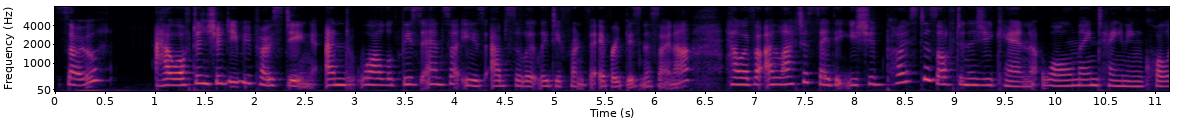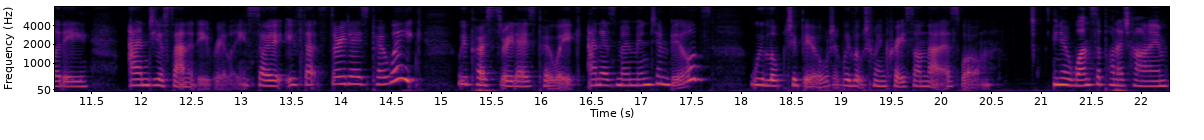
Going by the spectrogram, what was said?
So, how often should you be posting? And while, look, this answer is absolutely different for every business owner. However, I like to say that you should post as often as you can while maintaining quality and your sanity, really. So, if that's three days per week, we post three days per week. And as momentum builds, we look to build, we look to increase on that as well. You know, once upon a time,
